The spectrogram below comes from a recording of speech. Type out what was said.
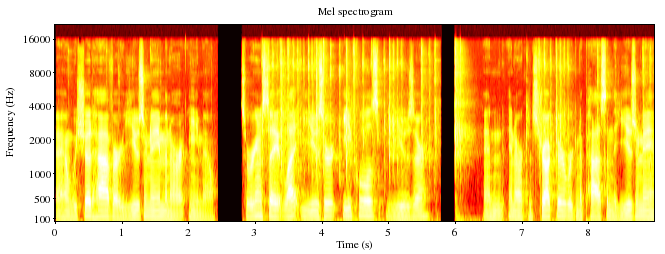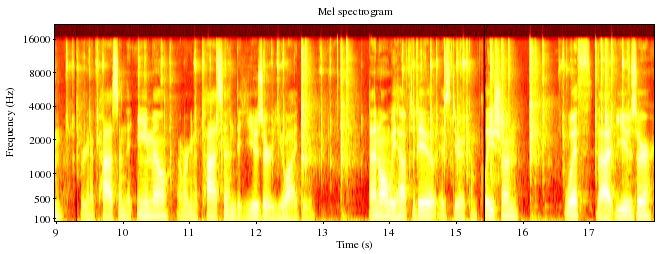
And we should have our username and our email. So we're going to say let user equals user. And in our constructor, we're going to pass in the username, we're going to pass in the email, and we're going to pass in the user UID. Then all we have to do is do a completion with that user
